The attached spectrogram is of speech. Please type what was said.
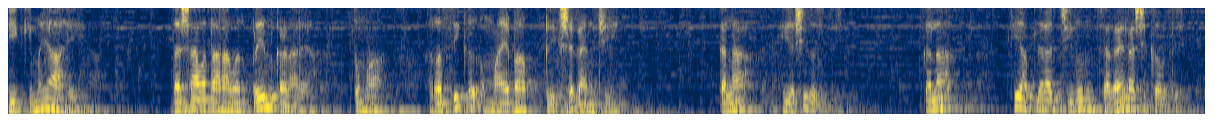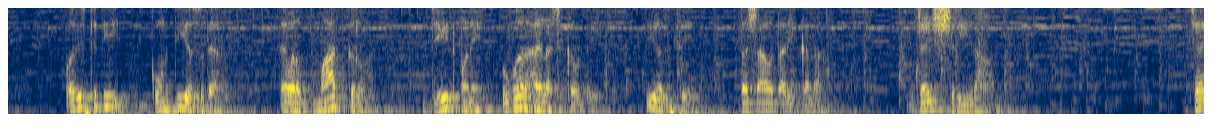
ही किमया आहे दशावतारावर प्रेम करणाऱ्या तुम्हा रसिक मायबाप प्रेक्षकांची कला ही अशीच असते. कला ही आपल्याला जीवन जगायला शिकवते. परिस्थिती कोणतीही असू द्या त्यावर मात करून धीटपणे उभं राहायला शिकवते. ती असते दशावतारी कला. जय श्रीराम. जय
